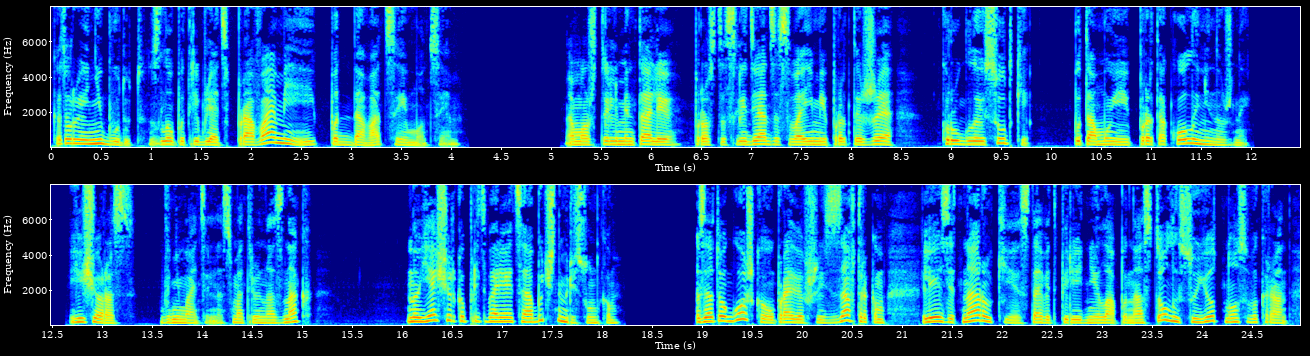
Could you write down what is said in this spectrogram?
которые не будут злоупотреблять правами и поддаваться эмоциям. А может, элементали просто следят за своими протеже круглые сутки, потому и протоколы не нужны. Еще раз внимательно смотрю на знак, но ящерка притворяется обычным рисунком. Зато Гошка, управившись завтраком, лезет на руки, ставит передние лапы на стол и сует нос в экран —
